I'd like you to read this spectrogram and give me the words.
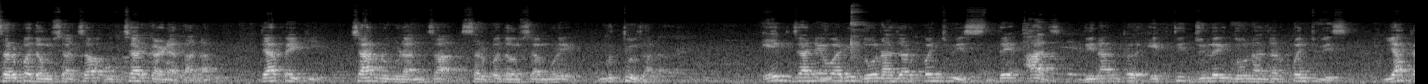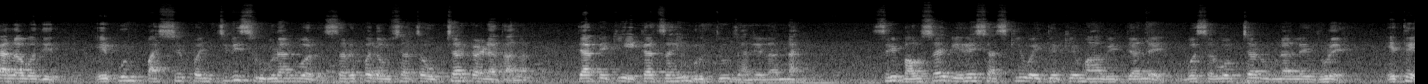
सर्पदंशाचा उपचार करण्यात आला. त्यापैकी चार रुग्णांचा सर्पदंशामुळे मृत्यू झाला. एक जानेवारी दोन हजार पंचवीस ते आज दिनांक एकतीस जुलै दोन हजार पंचवीस या कालावधीत एकूण पाचशे पंचवीस रुग्णांवर सर्पदंशाचा उपचार करण्यात आला. त्यापैकी एकाचाही मृत्यू झालेला नाही. श्री भाऊसाहेब हिरे शासकीय वैद्यकीय महाविद्यालय व सर्वोपचार रुग्णालय धुळे येथे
